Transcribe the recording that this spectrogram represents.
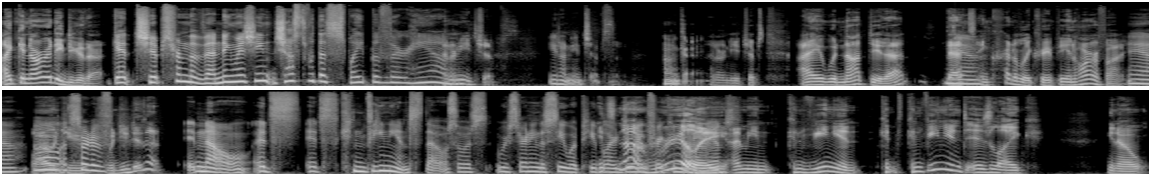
I can already do that. get chips from the vending machine just with a swipe of their hand. I don't need chips. You don't need chips. Okay. I don't need chips. I would not do that. That's Yeah. incredibly creepy and horrifying. Yeah. Why well, would it's you? sort of would you do that? no. It's it's convenience though. So it's we're starting to see what people it's are doing for really. convenience. I mean, convenient. Con- convenient is like, you know,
